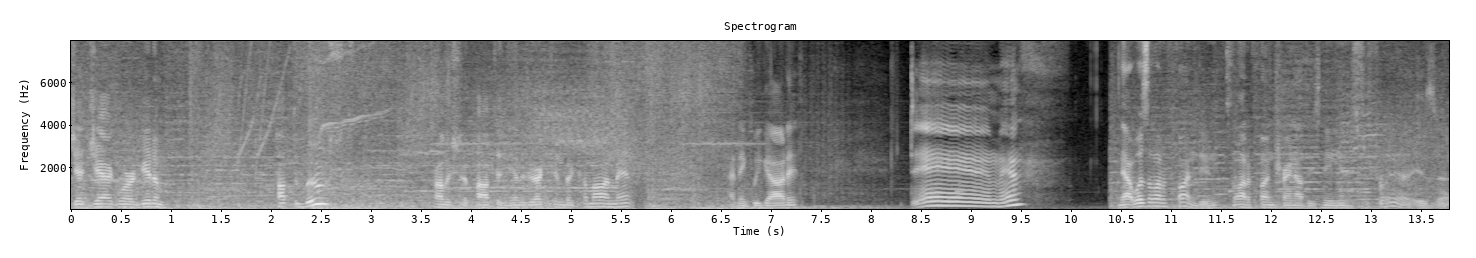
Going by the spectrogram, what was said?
Jet Jaguar, get him. Pop the boost. Probably should have popped it in the other direction, but come on, man. I think we got it. Damn, man. That was a lot of fun, dude. It's a lot of fun trying out these new units. Destoroyah is uh,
